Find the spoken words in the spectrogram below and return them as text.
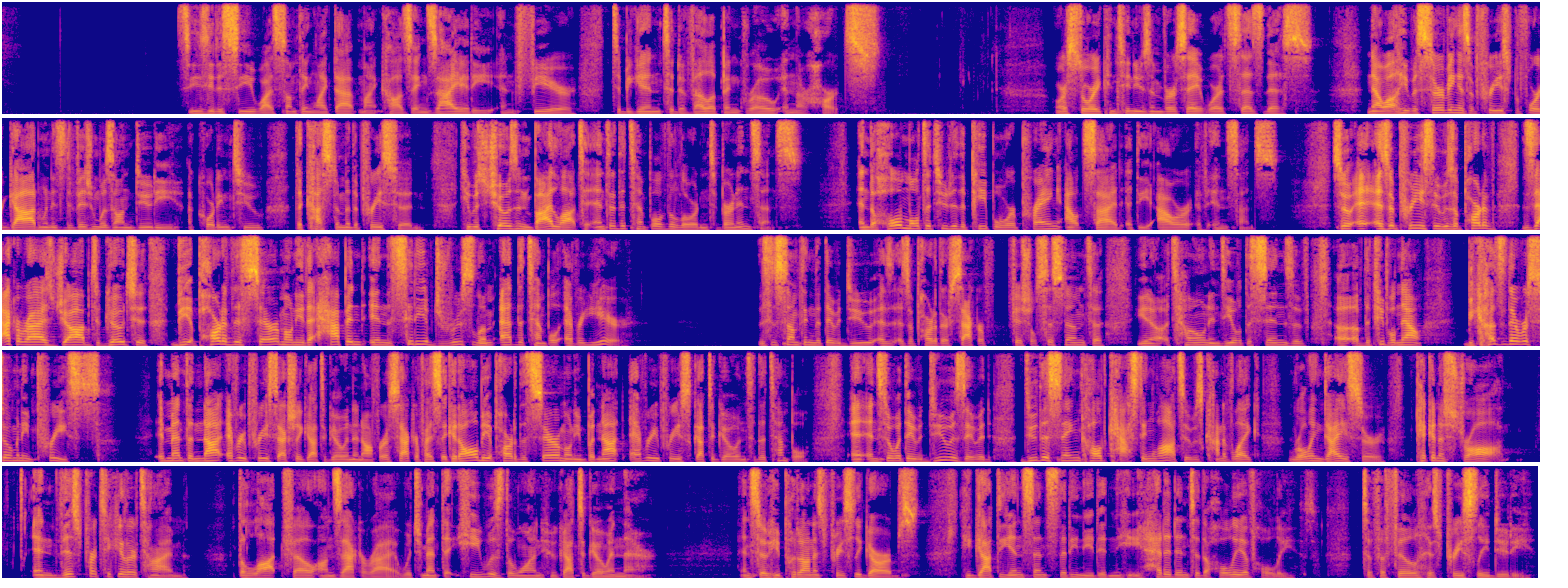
It's easy to see why something like that might cause anxiety and fear to begin to develop and grow in their hearts. Our story continues in verse 8 where it says this Now, while he was serving as a priest before God when his division was on duty, according to the custom of the priesthood, he was chosen by lot to enter the temple of the Lord and to burn incense. And the whole multitude of the people were praying outside at the hour of incense. So, as a priest, it was a part of Zechariah's job to go to be a part of this ceremony that happened in the city of Jerusalem at the temple every year. This is something that they would do as, as a part of their sacrificial system to, you know, atone and deal with the sins of, uh, of the people. Now, because there were so many priests, it meant that not every priest actually got to go in and offer a sacrifice. They could all be a part of the ceremony, but not every priest got to go into the temple. And, and, so, what they would do is they would do this thing called casting lots. It was kind of like rolling dice or picking a straw. And this particular time, the lot fell on Zechariah, which meant that he was the one who got to go in there. And so he put on his priestly garbs, he got the incense that he needed, and he headed into the Holy of Holies to fulfill his priestly duty.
